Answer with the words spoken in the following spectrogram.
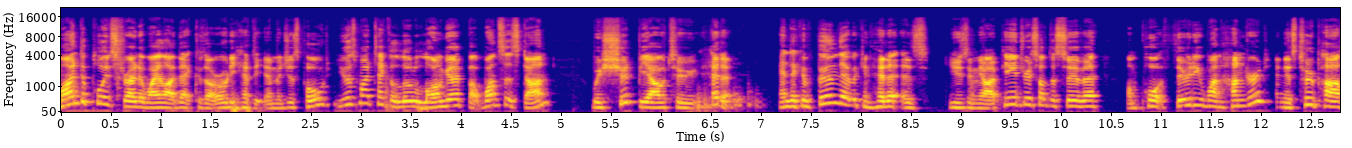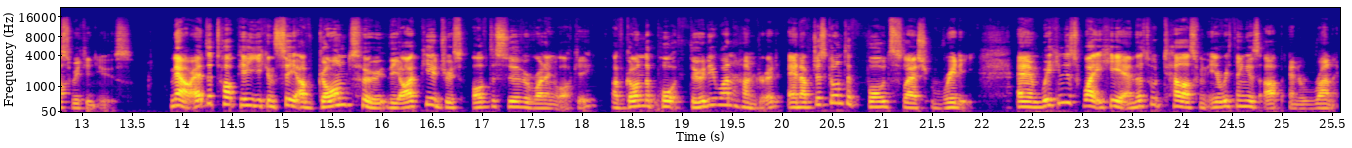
Mine deployed straight away like that because I already have the images pulled. Yours might take a little longer, but once it's done, we should be able to hit it. And to confirm that we can hit it is using the IP address of the server on port 3100 and there's two paths we can use. Now at the top here you can see I've gone to the IP address of the server running Loki. I've gone to port 3100 and I've just gone to forward slash ready. And we can just wait here and this will tell us when everything is up and running.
